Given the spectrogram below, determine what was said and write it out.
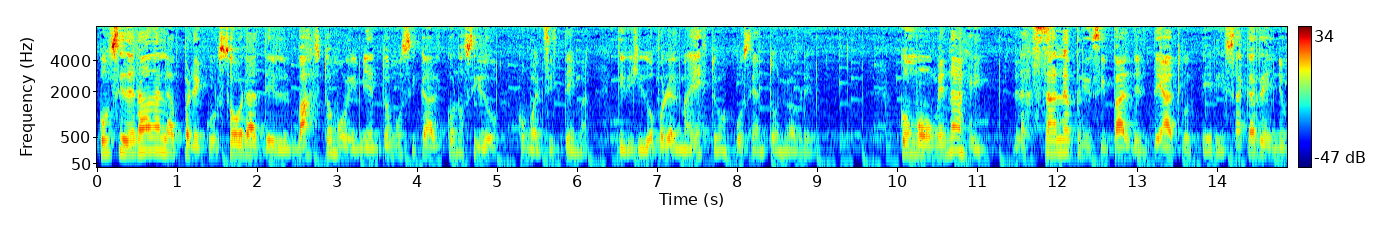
considerada la precursora del vasto movimiento musical conocido como el Sistema, dirigido por el maestro José Antonio Abreu. Como homenaje, la sala principal del Teatro Teresa Carreño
